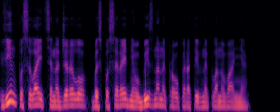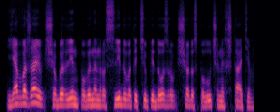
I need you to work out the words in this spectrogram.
Він посилається на джерело, безпосередньо обізнане про оперативне планування. Я вважаю, що Берлін повинен розслідувати цю підозру щодо Сполучених Штатів.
